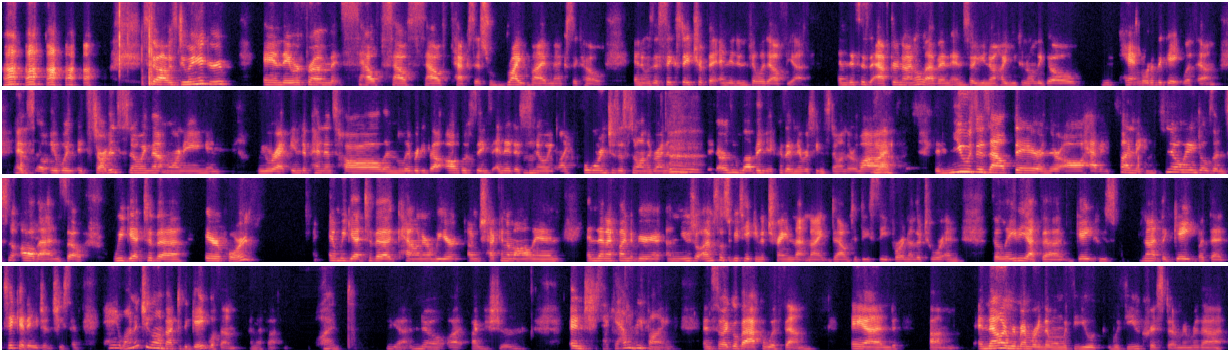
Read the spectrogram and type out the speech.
So, so I was doing a group and they were from South, South, South Texas, right by Mexico. And it was a six day trip that ended in Philadelphia. And this is after 9 11. And so, you know how you can only go, you can't go to the gate with them. Yeah. And so it was, it started snowing that morning and we were at Independence Hall and Liberty Bell, all those things. And it is Mhm. snowing like four inches of snow on the ground. And they are loving it because they've never seen snow in their lives. The muse is out there and they're all having fun making snow angels and snow, all that. And so we get to the airport and we get to the counter. We're I'm checking them all in. And then I find it very unusual. I'm supposed to be taking a train that night down to DC for another tour. And the lady at the gate who's not the gate, but the ticket agent, she said, Hey, why don't you go on back to the gate with them? And I thought, What? yeah, no, I, are you sure? And she's like, yeah, it'll be fine. And so I go back with them, and um, and now I'm remembering the one with you, with you, Krista. Remember that?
